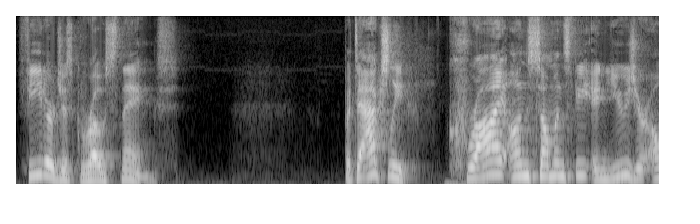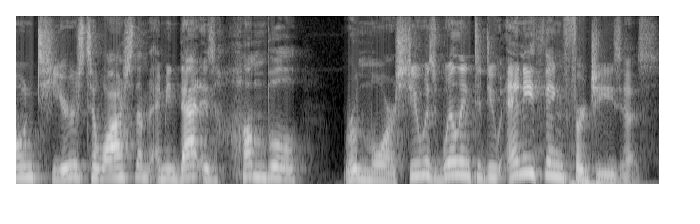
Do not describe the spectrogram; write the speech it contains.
Feet are just gross things. But to actually cry on someone's feet and use your own tears to wash them, I mean, that is humble remorse. She was willing to do anything for Jesus.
